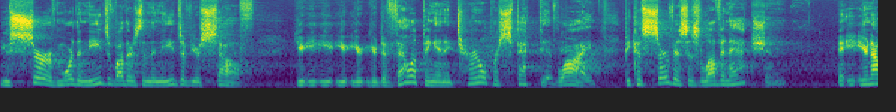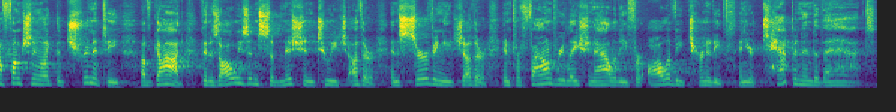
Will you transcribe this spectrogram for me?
you serve more the needs of others than the needs of yourself, you, you, you, you're developing an eternal perspective. Why? Because service is love in action. You're now functioning like the Trinity of God that is always in submission to each other and serving each other in profound relationality for all of eternity. And you're tapping into that.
